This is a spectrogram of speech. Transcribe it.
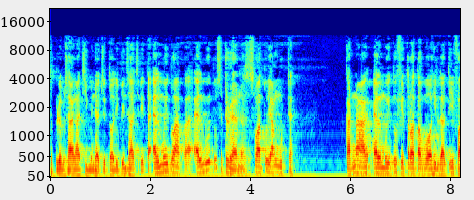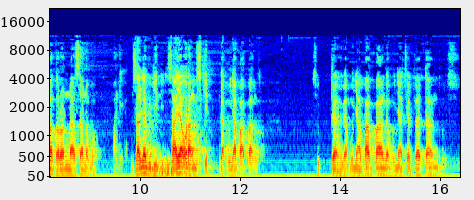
Sebelum saya ngaji Minhajul Talibin saya cerita ilmu itu apa? Ilmu itu sederhana, sesuatu yang mudah. Karena ilmu itu fitratallahi lati fataron nasa Misalnya begini, saya orang miskin, nggak punya apa-apa. Sudah nggak punya apa-apa, nggak punya jabatan, terus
